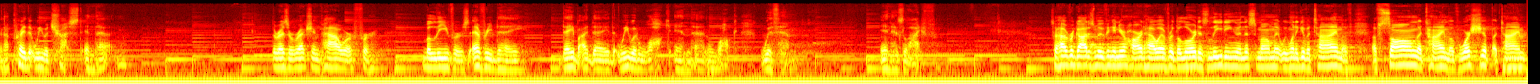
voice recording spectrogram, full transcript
And I pray that we would trust in that. The resurrection power for believers every day, day by day, that we would walk in that and walk with Him in His life. So, however, God is moving in your heart, however, the Lord is leading you in this moment, we want to give a time of, of song, a time of worship, a time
